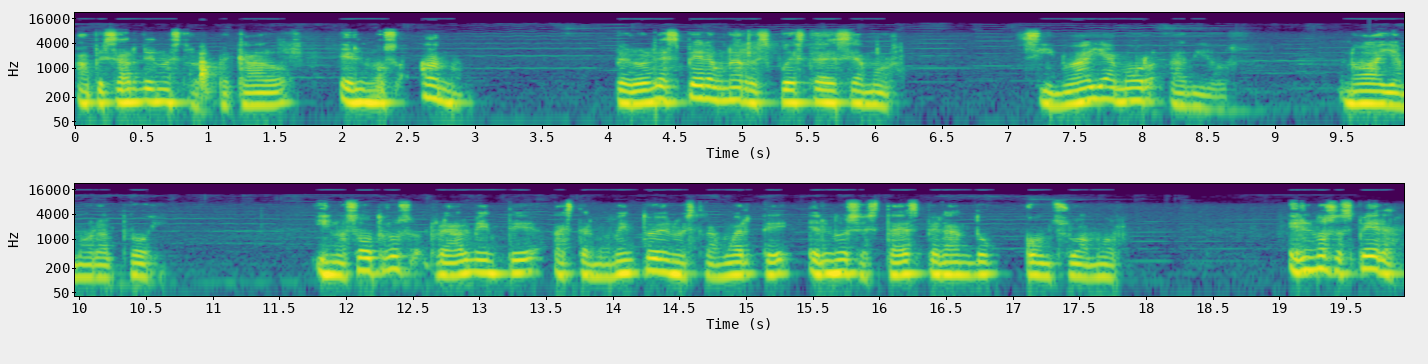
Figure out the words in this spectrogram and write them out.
A pesar de nuestros pecados, Él nos ama, pero Él espera una respuesta a ese amor. Si no hay amor a Dios, no hay amor al prójimo. Y nosotros realmente hasta el momento de nuestra muerte, Él nos está esperando con su amor. Él nos espera.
